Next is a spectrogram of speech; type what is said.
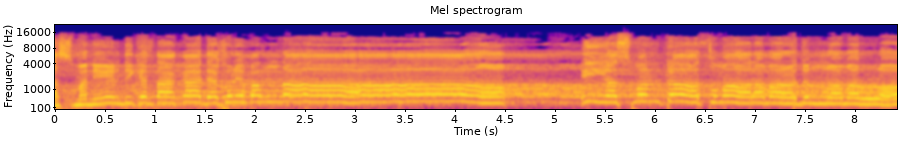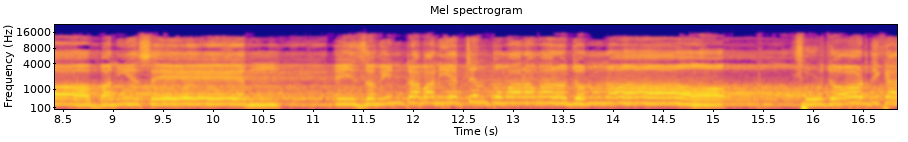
আসমানের দিকে তাকা দেখো রে বান্দা। এই আসমানটা তোমার আমার জন্য আমার রব বানিয়েছেন। এই জমিনটা বানিয়েছেন তোমার আমার জন্য। সূর্যর দিকে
